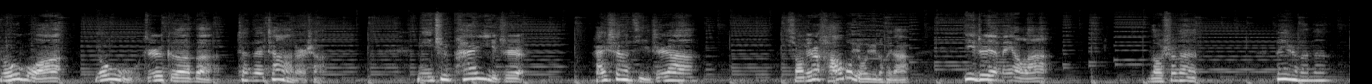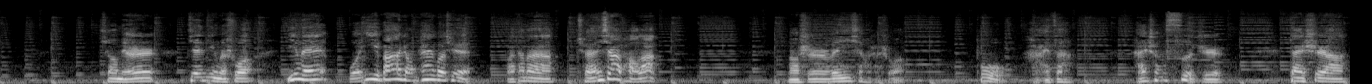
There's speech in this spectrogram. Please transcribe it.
如果有五只鸽子站在栅栏上，你去拍一只，还剩几只啊？”小明毫不犹豫地回答：“一只也没有了。”老师问：“为什么呢？”小明儿坚定地说：“因为我一巴掌拍过去，把他们全吓跑了。”老师微笑着说：“不，孩子，还剩四只。但是啊，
